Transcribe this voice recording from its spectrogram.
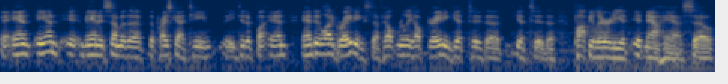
and, and managed some of the, the price guide team. He did a, and, and did a lot of grading stuff, helped, really helped grading get to the, get to the popularity it, it now has. So,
